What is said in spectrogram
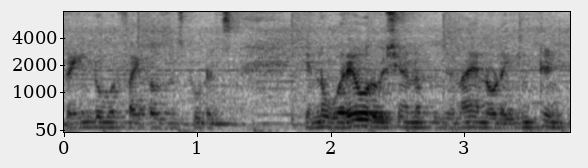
trained over five thousand students என்ன ஒரே ஒரு விஷயம் என்ன புரிஞ்சுன்னா என்னோட இன்டென்ட்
